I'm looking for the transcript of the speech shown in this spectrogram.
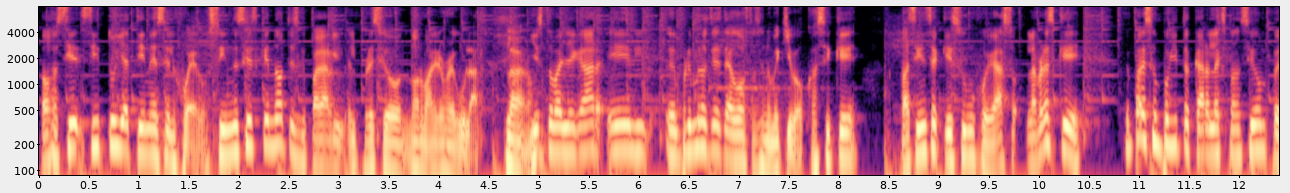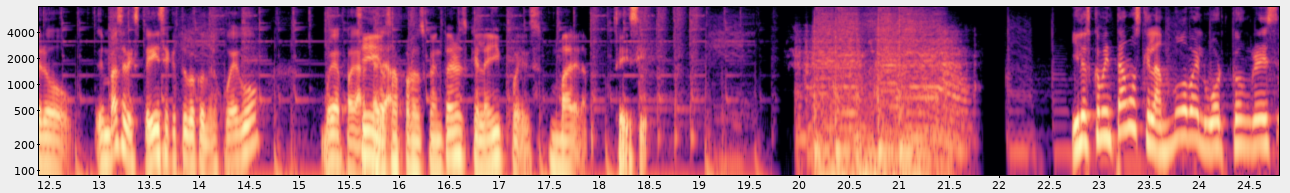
o sea, si, si tú ya tienes el juego. Si, si es que no, tienes que pagar el, el precio normal y regular. Claro. Y esto va a llegar el, en primeros días de agosto, si no me equivoco. Así que paciencia que es un juegazo. La verdad es que me parece un poquito cara la expansión, pero en base a la experiencia que tuve con el juego, voy a pagar. Sí, o sea, por los comentarios que leí, pues vale la pena. Sí, sí. Y les comentamos que la Mobile World Congress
